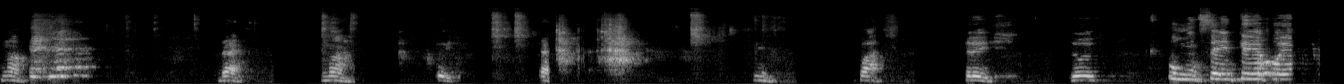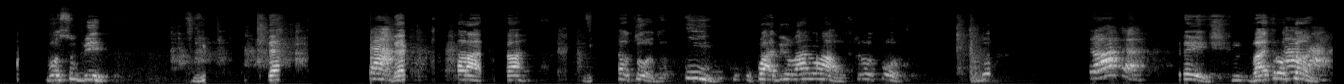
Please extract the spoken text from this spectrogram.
Nove. dez, nove, oito, sete, 5, 4, 3, 2, 1. Sem apoiado. vou subir. 10, tá. lá, tá? todo. um o quadril lá no alto. Trocou. Troca? três vai trocando. Ah,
